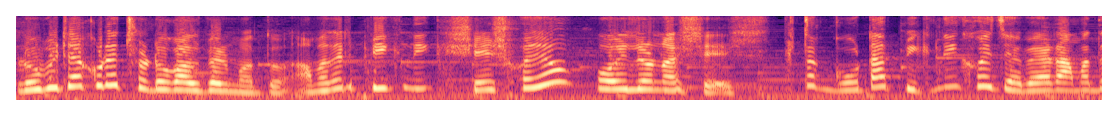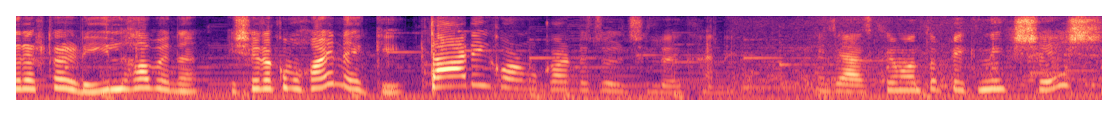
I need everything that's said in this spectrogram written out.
রবি ঠাকুরের ছোট গল্পের মতো। আমাদের পিকনিক শেষ হয়েও হইল না শেষ। একটা গোটা পিকনিক হয়ে যাবে আর আমাদের একটা রিল হবে না। সেরকম হয় নাকি? তারই কর্মকাণ্ড চলছিল এখানে। এই যে আজকের মতো পিকনিক শেষ।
